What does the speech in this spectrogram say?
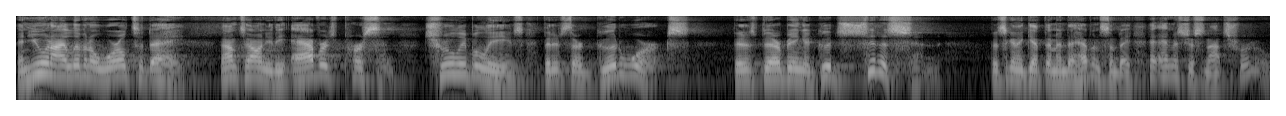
And you and I live in a world today, I'm telling you, the average person truly believes that it's their good works, that it's their being a good citizen that's going to get them into heaven someday. And it's just not true.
